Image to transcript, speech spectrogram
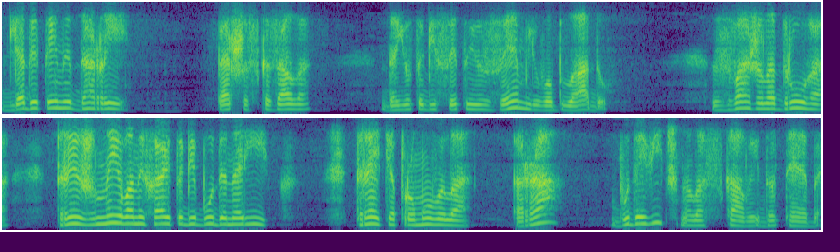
для дитини дари. Перша сказала даю тобі ситою землю в обладу. Зважила друга три жнива нехай тобі буде на рік. Третя промовила Ра буде вічно ласкавий до тебе.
